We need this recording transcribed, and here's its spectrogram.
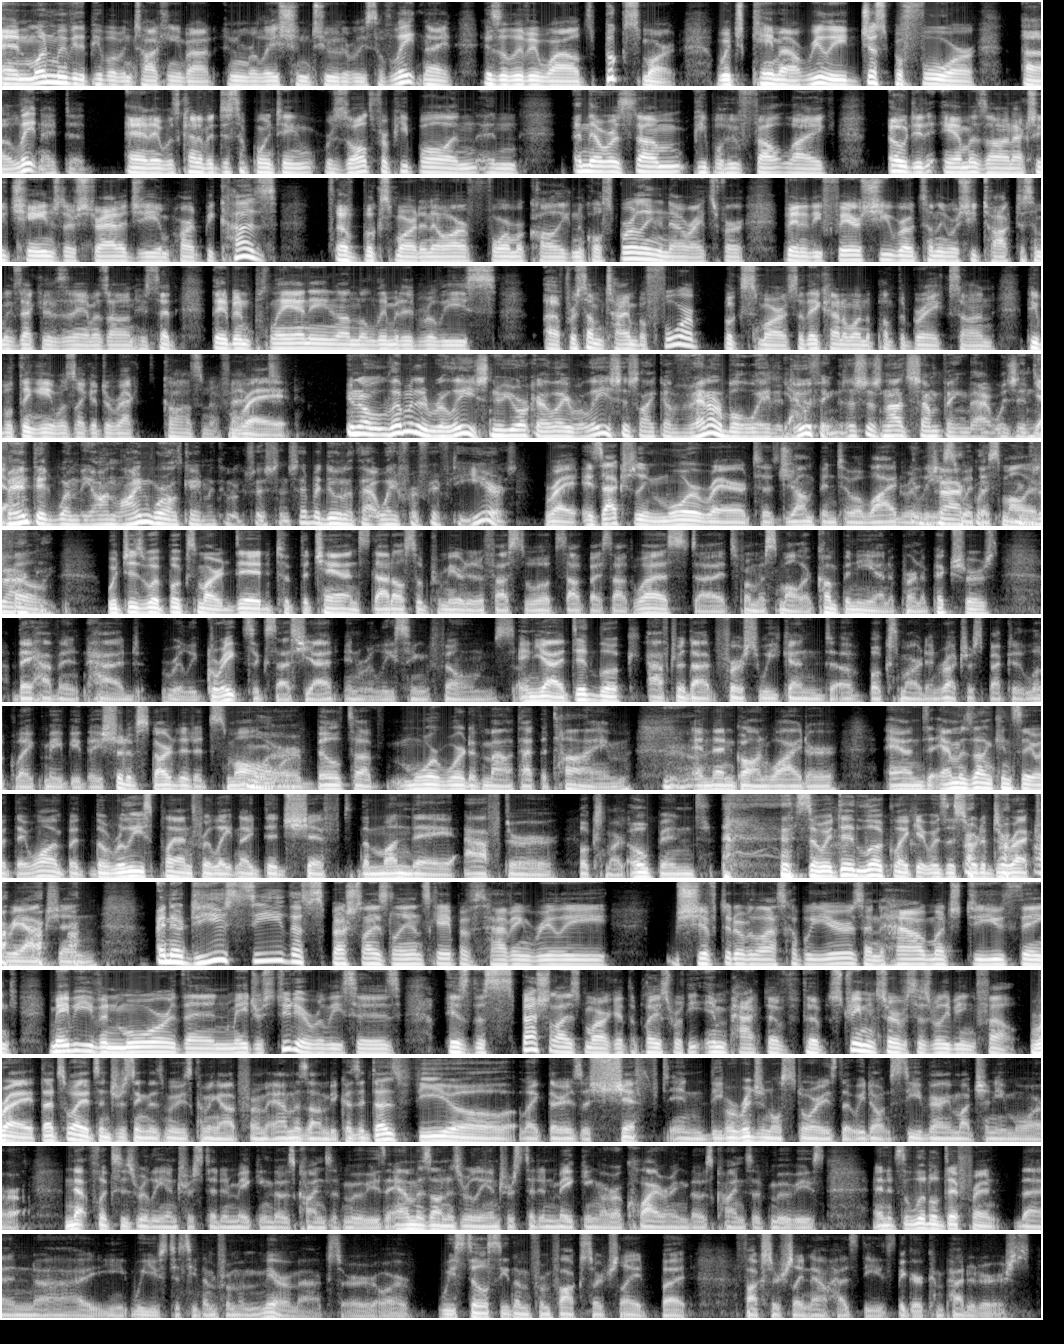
And one movie that people have been talking about in relation to the release of Late Night is Olivia Wilde's Booksmart, which came out really just before uh, Late Night did. And it was kind of a disappointing result for people. And, and and there was some people who felt like, oh, did Amazon actually change their strategy in part because of Booksmart? And now our former colleague Nicole Sperling, who now writes for Vanity Fair, she wrote something where she talked to some executives at Amazon who said they'd been planning on the limited release uh, for some time before Booksmart, so they kind of wanted to pump the brakes on people thinking it was like a direct cause and effect. Right. You know, limited release, New York LA release is like a venerable way to yeah. do things. This is not something that was invented yeah. when the online world came into existence. They've been doing it that way for 50 years. Right. It's actually more rare to jump into a wide release exactly. with a smaller exactly. film which is what Booksmart did, took the chance. That also premiered at a festival at South by Southwest. Uh, it's from a smaller company, Annapurna Pictures. They haven't had really great success yet in releasing films. And yeah, it did look after that first weekend of Booksmart, in retrospect, it looked like maybe they should have started it smaller, more. built up more word of mouth at the time, yeah. and then gone wider. And Amazon can say what they want, but the release plan for Late Night did shift the Monday after Booksmart opened. so it did look like it was a sort of direct reaction. I know. Do you see the specialized landscape of having really shifted over the last couple of years? And how much do you think maybe even more than major studio releases is the specialized market the place where the impact of the streaming service is really being felt? Right. That's why it's interesting this movie's coming out from amazon because it does feel like there is a shift in the original stories that we don't see very much anymore. Netflix is really interested in making those kinds of movies. Amazon is really interested in making or acquiring those kinds of movies. And it's a little different than uh, we used to see them from a miramax or, or we still see them from Fox Searchlight, but Fox Searchlight now has these bigger competitors.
